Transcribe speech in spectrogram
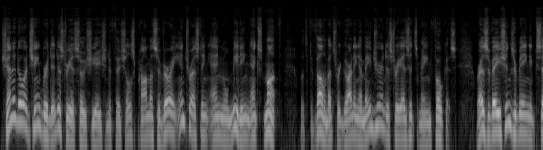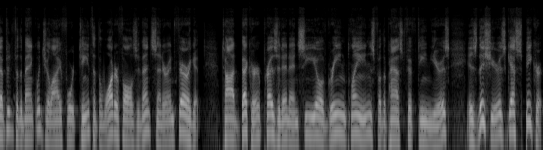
Shenandoah Chamber and Industry Association officials promise a very interesting annual meeting next month with developments regarding a major industry as its main focus. Reservations are being accepted for the banquet July 14th at the Waterfalls Event Center in Farragut. Todd Becker, president and CEO of Green Plains for the past 15 years, is this year's guest speaker.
